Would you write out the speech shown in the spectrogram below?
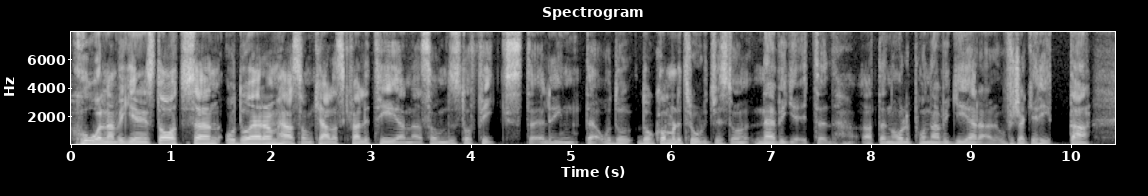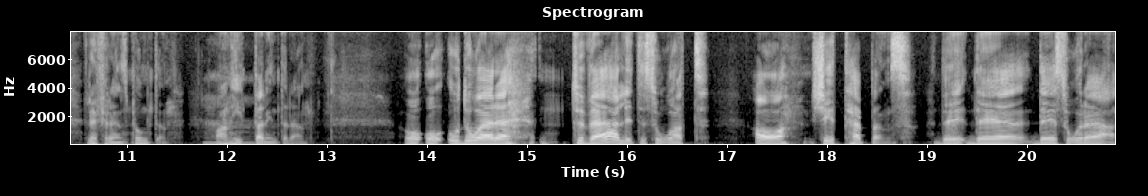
hålnavigeringsstatusen och då är det de här som kallas kvaliteterna som det står fixed eller inte. Och då, då kommer det troligtvis stå navigated, att den håller på och navigerar och försöker hitta referenspunkten. Och han hittar inte den. Och, och, och då är det tyvärr lite så att ja, shit happens. Det, det, det är så det är.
